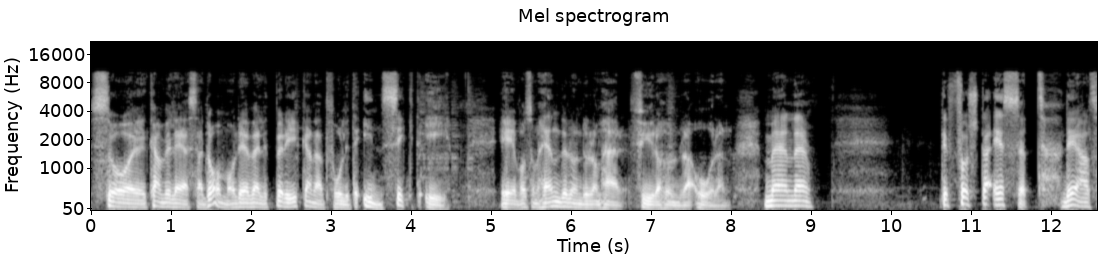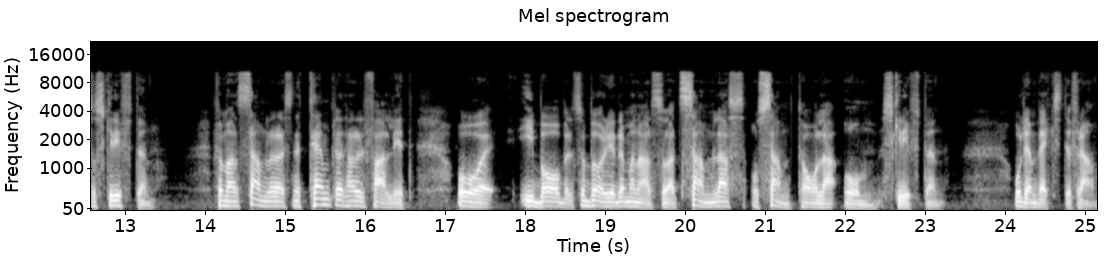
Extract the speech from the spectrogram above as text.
Så eh, kan vi läsa dem och det är väldigt berikande att få lite insikt i eh, vad som händer under de här 400 åren. Men eh, det första esset, det är alltså skriften. För man samlades när templet hade fallit och i Babel så började man alltså att samlas och samtala om skriften. Och den växte fram.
